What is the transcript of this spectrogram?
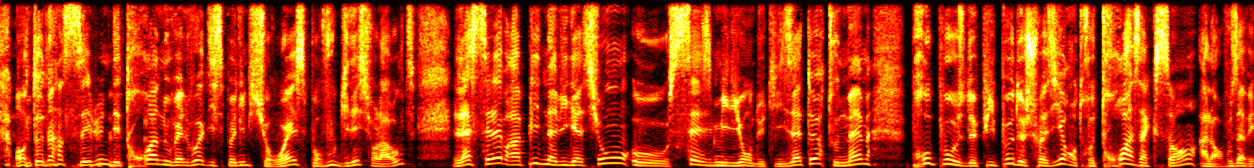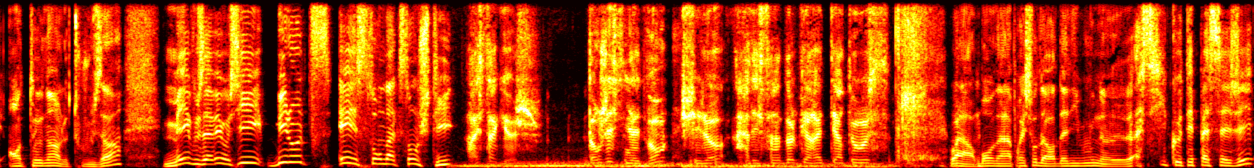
Antonin, c'est l'une des trois nouvelles voies disponibles sur Waze pour vous guider sur la route. La célèbre appli de navigation aux 16 millions d'utilisateurs tout de même propose depuis peu de choisir entre trois accents. Alors, vous avez Antonin, le Toulousain, mais vous avez aussi Bilout et son accent ch'ti. Reste à gauche. Danger signalé devant. Chez là, à des symboles carrés de Tertos. Voilà, bon, on a l'impression d'avoir Danny Boone euh, assis côté passager,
